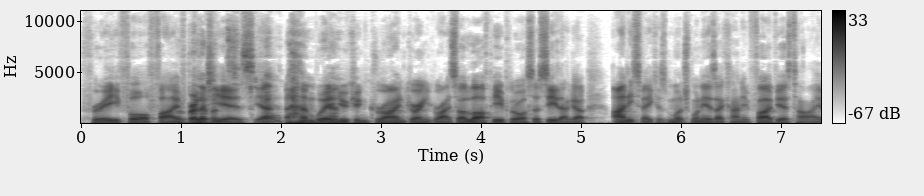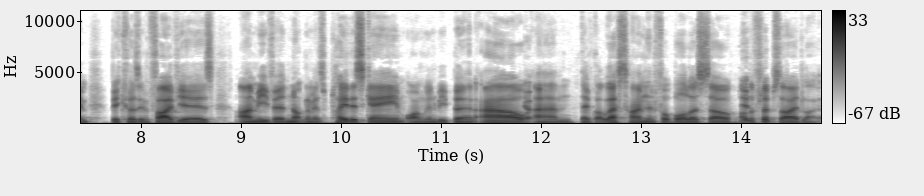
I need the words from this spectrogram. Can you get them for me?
three, four, five good years Yeah. um, where Yeah. you can grind, grind, grind. So a lot of people also see that and go, I need to make as much money as I can in five years' time because in five years I'm either not going to be able to play this game or I'm going to be burnt out. Yep. Um, they've got less time than footballers. So on the flip side, like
